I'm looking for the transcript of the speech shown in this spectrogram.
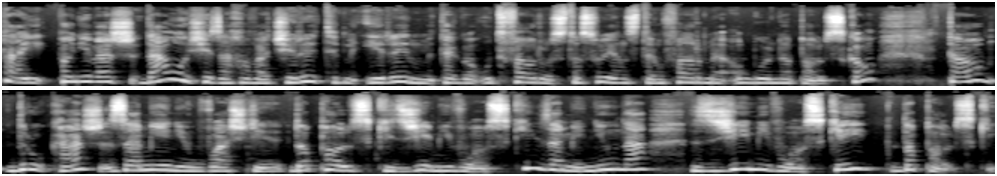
Tutaj, ponieważ dało się zachować rytm i rym tego utworu, stosując tę formę ogólnopolską, to drukarz zamienił właśnie do Polski z ziemi włoskiej, zamienił na z ziemi włoskiej do Polski.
